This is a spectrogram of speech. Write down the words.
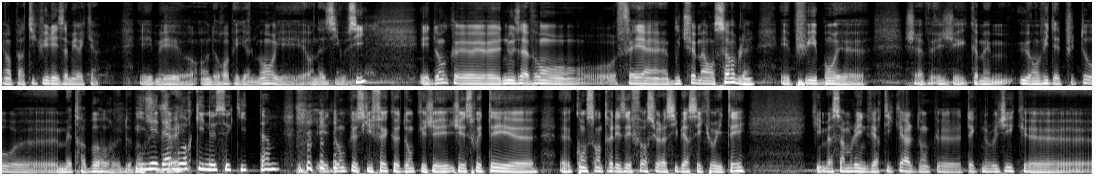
et en particulier les Américains, et, mais euh, en Europe également et en Asie aussi. Et donc, euh, nous avons fait un bout de chemin ensemble. Et puis, bon, euh, j'ai quand même eu envie d'être plutôt maître à bord de mon Il est d'amour qui ne se quitte. Hein. et donc, ce qui fait que donc j'ai souhaité concentrer les efforts sur la cybersécurité qui m'a semblé une verticale donc euh, technologique euh,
